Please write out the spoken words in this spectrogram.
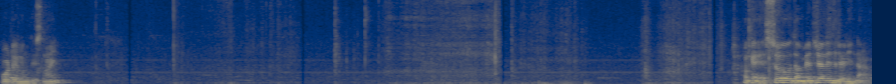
cut along this line okay so the material is ready now.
